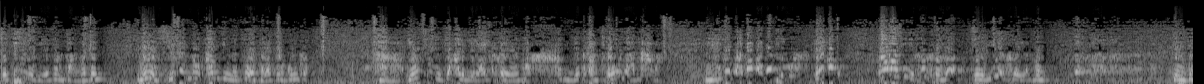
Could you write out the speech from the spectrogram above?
这屁股底下长个针，没有十分钟安静的坐下来做功课，啊，尤其是家里一来客人，哇，你就看愁下他了，你还说爸爸爸爸听话，别疯，妈妈请你喝可乐，结果越喝越疯，对不对？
